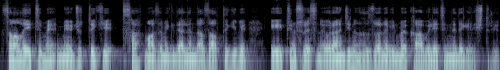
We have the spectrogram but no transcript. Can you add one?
Sanal eğitimi mevcuttaki sarf malzeme giderlerini de azalttığı gibi eğitim süresinde öğrencinin hızlı öğrenebilme kabiliyetini de geliştiriyor.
